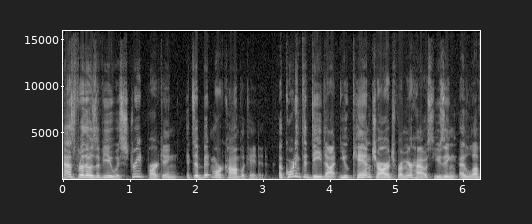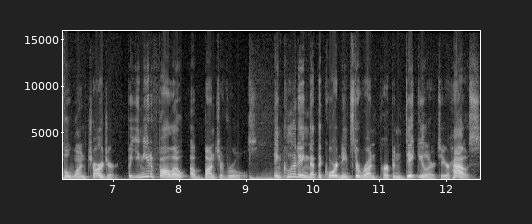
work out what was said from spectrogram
As for those of you with street parking, it's a bit more complicated. According to DDOT, you can charge from your house using a level 1 charger, but you need to follow a bunch of rules, including that the cord needs to run perpendicular to your house,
